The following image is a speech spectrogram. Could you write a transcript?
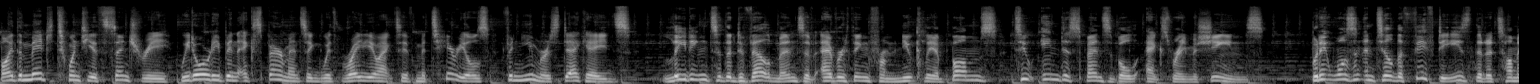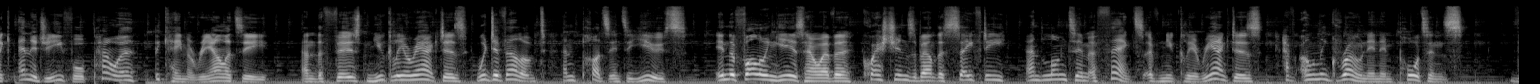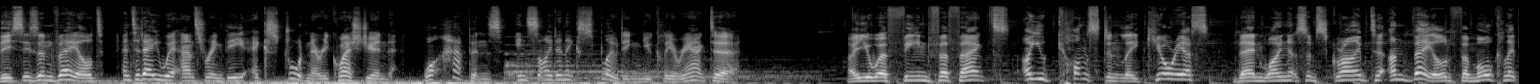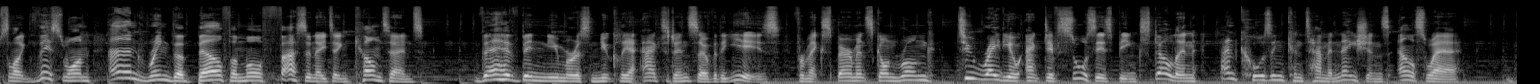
By the mid 20th century, we'd already been experimenting with radioactive materials for numerous decades, leading to the development of everything from nuclear bombs to indispensable X ray machines. But it wasn't until the 50s that atomic energy for power became a reality, and the first nuclear reactors were developed and put into use. In the following years, however, questions about the safety and long-term effects of nuclear reactors have only grown in importance. This is Unveiled, and today we're answering the extraordinary question, what happens inside an exploding nuclear reactor? Are you a fiend for facts? Are you constantly curious? Then why not subscribe to Unveiled for more clips like this one and ring the bell for more fascinating content. There have been numerous nuclear accidents over the years, from experiments gone wrong to radioactive sources being stolen and causing contaminations elsewhere.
